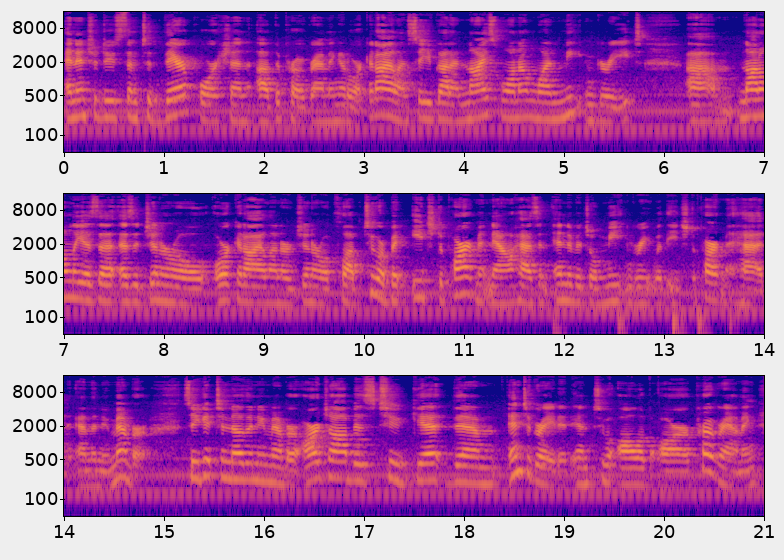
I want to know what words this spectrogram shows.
and introduce them to their portion of the programming at Orchid Island. So you've got a nice one on one meet and greet um, not only as a, as a general Orchid Island or general club tour, but each department now has an individual meet and greet with each department head and the new member. So you get to know the new member. Our job is to get them integrated into all of our programming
